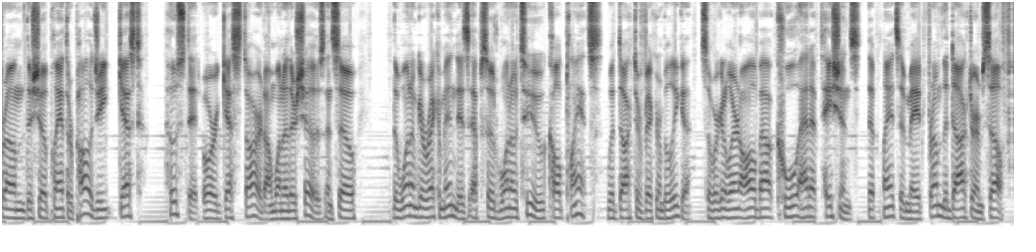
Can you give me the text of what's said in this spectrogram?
from the show Planthropology, guest hosted or guest starred on one of their shows. And so the one I'm going to recommend is episode 102 called Plants with Dr. Vikram Baliga. So we're going to learn all about cool adaptations that plants have made from the doctor himself.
